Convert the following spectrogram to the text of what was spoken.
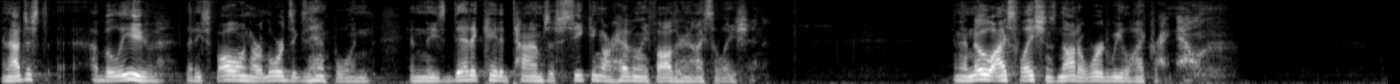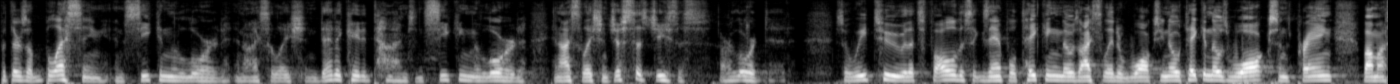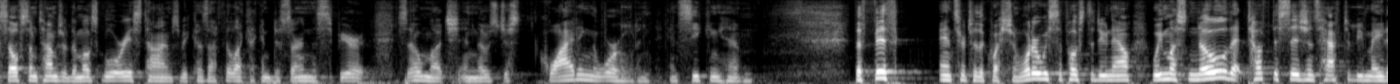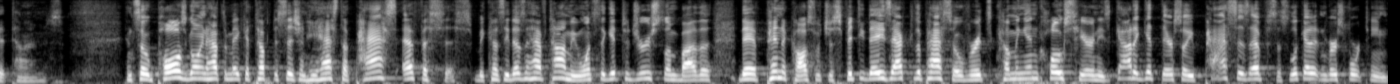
And I just, I believe that he's following our Lord's example in, in these dedicated times of seeking our Heavenly Father in isolation. And I know isolation is not a word we like right now. But there's a blessing in seeking the Lord in isolation, dedicated times in seeking the Lord in isolation, just as Jesus, our Lord, did. So we too, let's follow this example, taking those isolated walks. You know, taking those walks and praying by myself sometimes are the most glorious times because I feel like I can discern the Spirit so much in those just quieting the world and, and seeking Him. The fifth answer to the question what are we supposed to do now? We must know that tough decisions have to be made at times. And so Paul's going to have to make a tough decision. He has to pass Ephesus because he doesn't have time. He wants to get to Jerusalem by the day of Pentecost, which is 50 days after the Passover. It's coming in close here, and he's got to get there, so he passes Ephesus. Look at it in verse 14.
